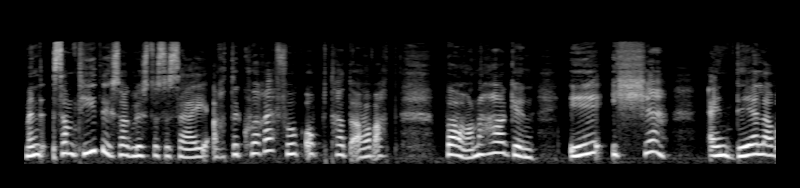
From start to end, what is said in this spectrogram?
Men samtidig så har jeg lyst til å si at KrF er også opptatt av at barnehagen er ikke en del av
